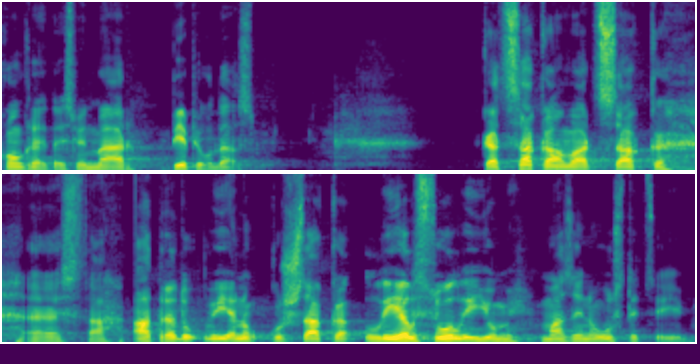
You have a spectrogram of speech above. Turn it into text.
konkrētais vienmēr piepildās. Kāds sakām vārds saka, es atradu vienu, kurš saka, lieli solījumi mazina uzticību.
